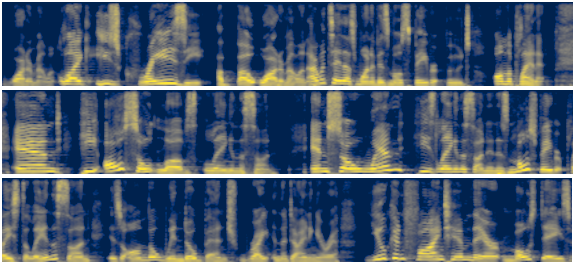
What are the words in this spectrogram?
watermelon. Like he's crazy about watermelon. I would say that's one of his most favorite foods on the planet. And he also loves laying in the sun. And so when he's laying in the sun, and his most favorite place to lay in the sun is on the window bench right in the dining area. You can find him there most days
